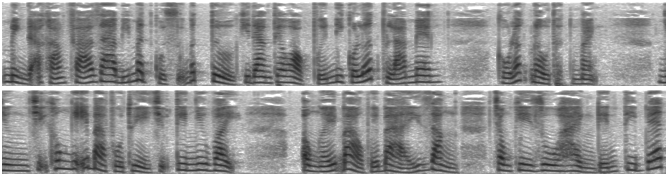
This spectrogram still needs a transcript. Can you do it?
mình đã khám phá ra bí mật của sự bất tử khi đang theo học với Nicholas Flamen. Cô lắc đầu thật mạnh. Nhưng chị không nghĩ bà phù thủy chịu tin như vậy. Ông ấy bảo với bà ấy rằng trong khi du hành đến Tibet,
